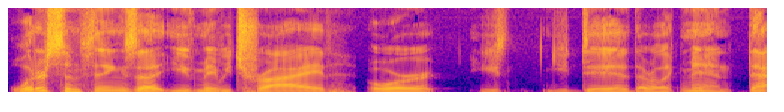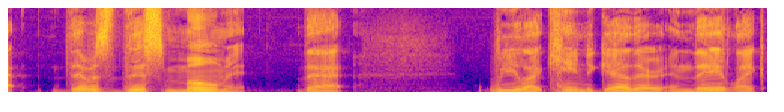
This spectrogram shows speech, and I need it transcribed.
What are some things that you've maybe tried or you you did that were like, man, that there was this moment that we like came together and they like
